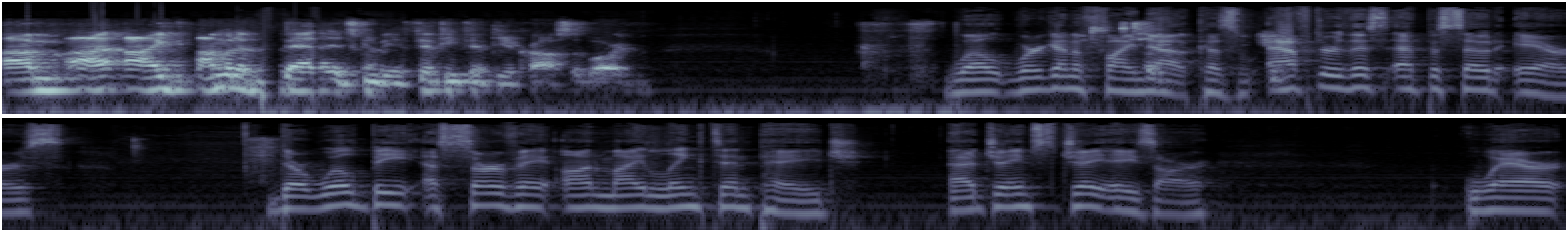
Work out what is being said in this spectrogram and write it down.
Um, I, I, I'm going to bet it's going to be a 50 50 across the board. Well, we're going to find out because after this episode airs, there will be a survey on my LinkedIn page at James J. Azar where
